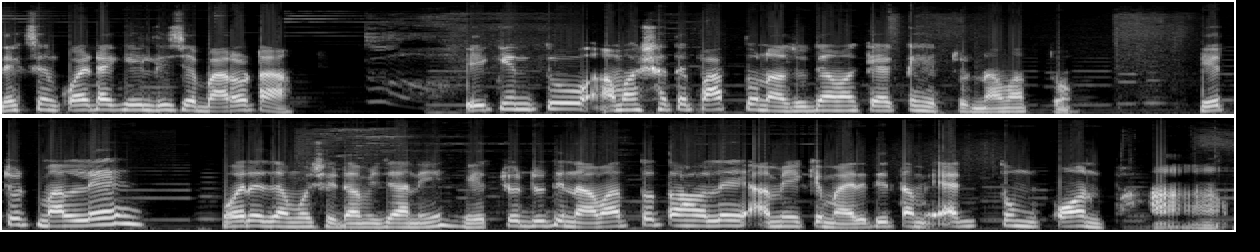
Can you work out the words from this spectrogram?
দেখছেন কয়টা কিল দিছে? বারোটা। এ কিন্তু আমার সাথে পারতো না যদি আমাকে একটা হেডশট না মারতো। হেডশট মারলে মরে যাব সেটা আমি জানি। হেডশট যদি না মারতো তাহলে আমি একে মারি দিতাম একদম কনফার্ম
